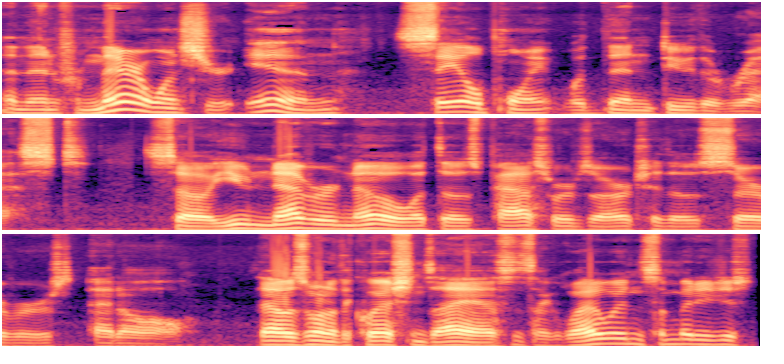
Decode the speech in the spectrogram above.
And then from there, once you're in, SailPoint would then do the rest. So you never know what those passwords are to those servers at all. That was one of the questions I asked. It's like, why wouldn't somebody just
